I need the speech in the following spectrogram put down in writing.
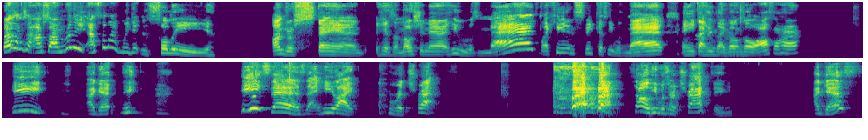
But I'm saying. So I'm really, I feel like we didn't fully understand his emotion there. He was mad, like he didn't speak because he was mad, and he thought he was like gonna go off on her. he I get he he says that he like retracts. so he was retracting, I guess,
